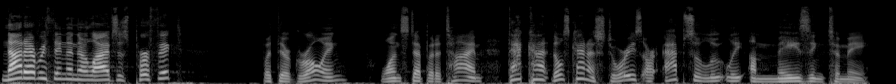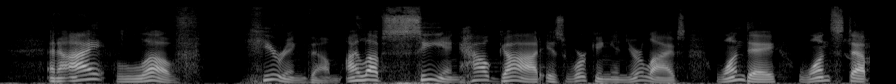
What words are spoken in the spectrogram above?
Not everything in their lives is perfect, but they're growing one step at a time. That kind, those kind of stories are absolutely amazing to me. And I love hearing them. I love seeing how God is working in your lives one day, one step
